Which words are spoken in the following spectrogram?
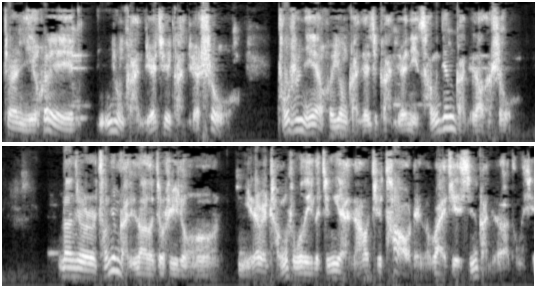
就是你会用感觉去感觉事物，同时你也会用感觉去感觉你曾经感觉到的事物，那就是曾经感觉到的就是一种你认为成熟的一个经验，然后去套这个外界新感觉到的东西。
